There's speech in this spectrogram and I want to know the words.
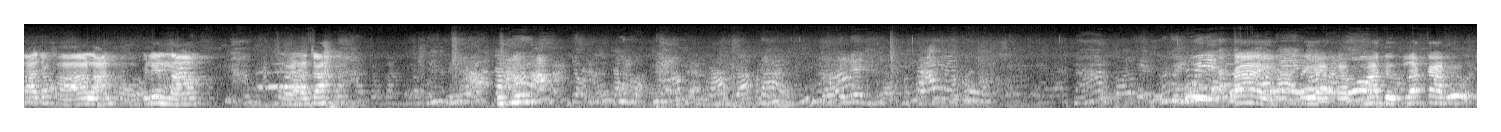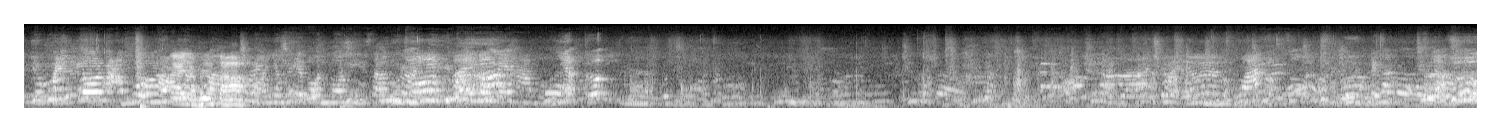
ตาเจ้าขาหลานขอไปเล่นน้ำสวยนะจ๊ะ ได้แต่อย่ากลับมาดึกแล้วกันยังไม่โดนน้ำวัวได้จ้ะพี่ตายังไม่ได้บนตอนที่สามไหนไปก็ไม่หาหมูเนี่ยเออว้านเชื่อเชื่อ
